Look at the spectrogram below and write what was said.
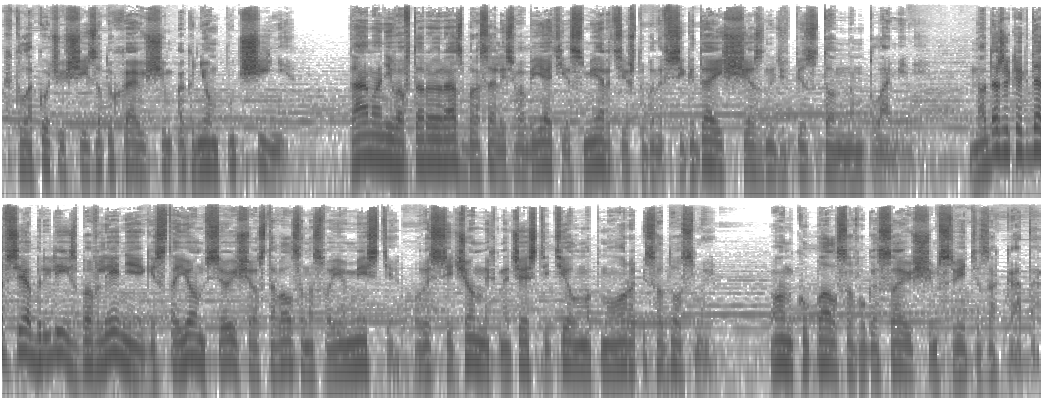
к клокочущей затухающим огнем пучине. Там они во второй раз бросались в объятия смерти, чтобы навсегда исчезнуть в бездонном пламени. Но даже когда все обрели избавление, Гистайон все еще оставался на своем месте, у рассеченных на части тел Матмуора и Садосмы. Он купался в угасающем свете заката.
